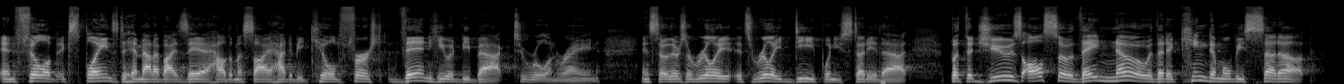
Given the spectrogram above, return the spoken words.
And Philip explains to him out of Isaiah how the Messiah had to be killed first, then he would be back to rule and reign. And so there's a really, it's really deep when you study that. But the Jews also, they know that a kingdom will be set up.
